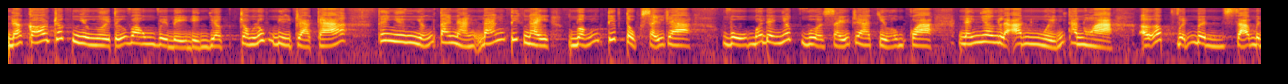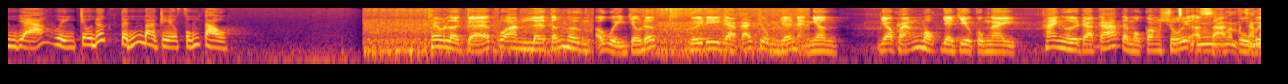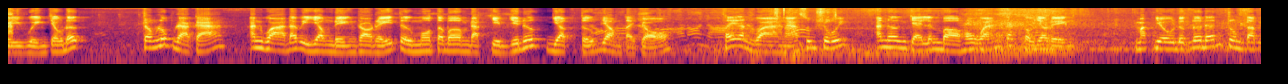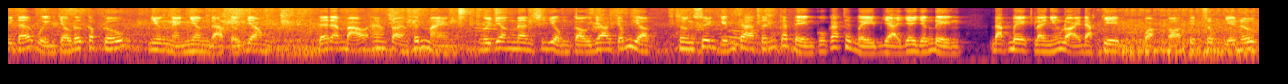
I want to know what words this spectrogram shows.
Đã có rất nhiều người tử vong vì bị điện giật trong lúc đi trà cá, thế nhưng những tai nạn đáng tiếc này vẫn tiếp tục xảy ra. Vụ mới đây nhất vừa xảy ra chiều hôm qua, nạn nhân là anh Nguyễn Thanh Hòa ở ấp Vĩnh Bình, xã Bình Giả, huyện Châu Đức, tỉnh Bà Rịa, Vũng Tàu. Theo lời kể của anh Lê Tấn Hưng ở huyện Châu Đức, người đi ra cá chung với nạn nhân, vào khoảng 1 giờ chiều cùng ngày, hai người ra cá tại một con suối ở xã Cù Bị, huyện Châu Đức. Trong lúc ra cá, anh Hòa đã bị dòng điện rò rỉ từ motor bơm đặt chìm dưới nước giật tử vong tại chỗ. Thấy anh Hòa ngã xuống suối, anh Hưng chạy lên bờ hô quán cắt cầu giao điện. Mặc dù được đưa đến trung tâm y tế huyện Châu Đức cấp cứu, nhưng nạn nhân đã tử vong. Để đảm bảo an toàn tính mạng, người dân nên sử dụng cầu dao chống giật, thường xuyên kiểm tra tính cách điện của các thiết bị và dây dẫn điện, đặc biệt là những loại đặt chìm hoặc có tiếp xúc với nước.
